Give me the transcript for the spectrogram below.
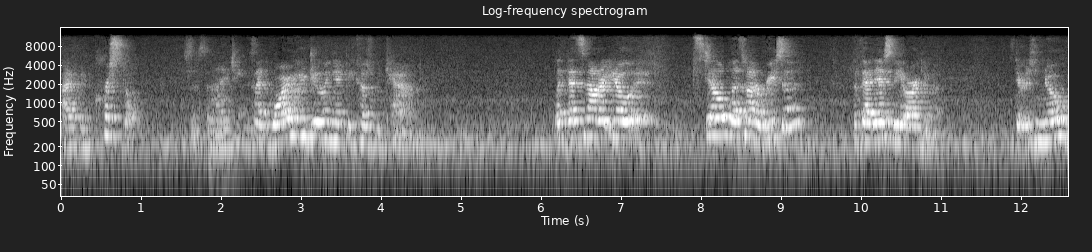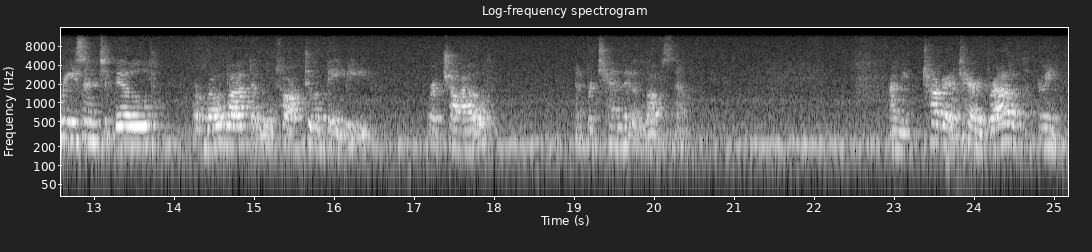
I've been crystal since the mm-hmm. 19, it's like, why are you doing it? Because we can. Like, that's not a, you know, still, that's not a reason, but that is the argument. There is no reason to build a robot that will talk to a baby or a child and pretend that it loves them. I mean, talk about Terry Brown, I mean,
